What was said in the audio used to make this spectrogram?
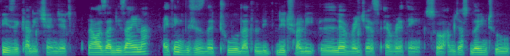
physically change it. Now as a designer, I think this is the tool that li literally leverages everything. So I'm just going to,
